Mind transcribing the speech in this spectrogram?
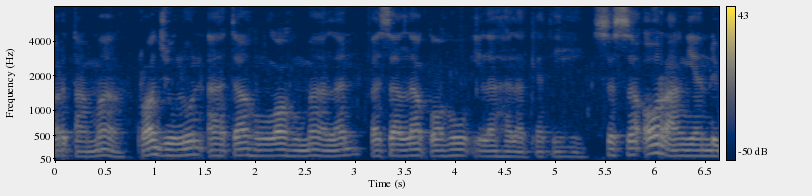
Pertama, rojulun atahullahu malan fasallaqahu ila halakatihi. Seseorang yang di,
